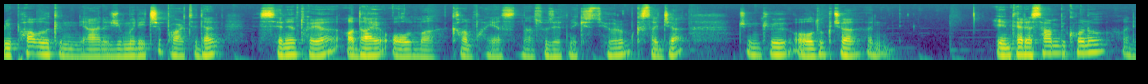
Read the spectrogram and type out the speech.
Republican yani Cumhuriyetçi Parti'den Senato'ya aday olma kampanyasından söz etmek istiyorum kısaca. Çünkü oldukça hani, enteresan bir konu. Hani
